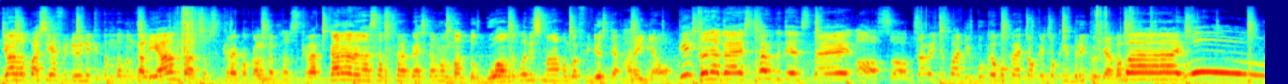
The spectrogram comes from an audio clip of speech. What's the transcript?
Jangan lupa share video ini ke teman-teman kalian dan subscribe kalau kalian belum subscribe. Karena dengan subscribe guys kalian membantu gua untuk lebih semangat membuat video setiap harinya. Oke? Dan ya guys, have a stay awesome. Sampai jumpa di buka-buka coki-coki berikutnya. Bye bye.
